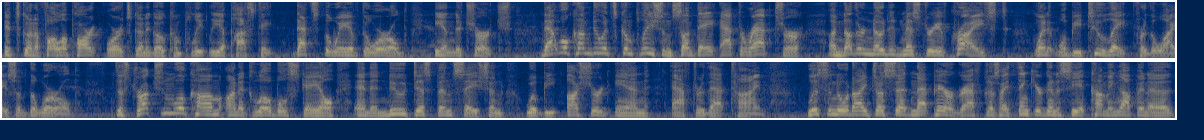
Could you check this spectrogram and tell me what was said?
it's going to fall apart or it's going to go completely apostate. That's the way of the world in the church. That will come to its completion someday at the rapture, another noted mystery of Christ when it will be too late for the wise of the world. Destruction will come on a global scale, and a new dispensation will be ushered in after that time. Listen to what I just said in that paragraph because I think you're going to see it coming up in a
